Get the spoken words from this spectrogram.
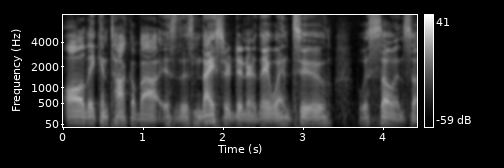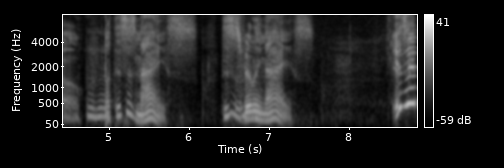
all they can talk about is this nicer dinner they went to with so and so. But this is nice. This is really nice. Is it?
